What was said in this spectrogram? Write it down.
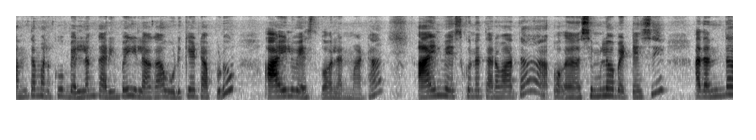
అంత మనకు బెల్లం కరిగిపోయి ఇలాగా ఉడికేటప్పుడు ఆయిల్ వేసుకోవాలన్నమాట. ఆయిల్ వేసుకున్న తర్వాత సిమ్లో పెట్టేసి అదంతా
